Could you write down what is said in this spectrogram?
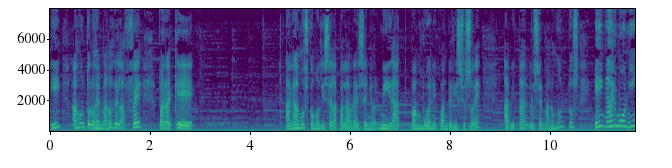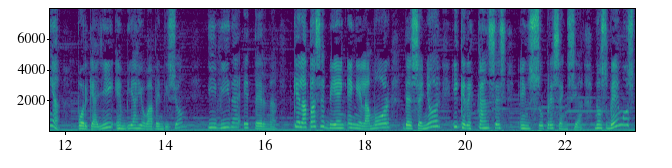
y a junto a los hermanos de la fe para que hagamos como dice la palabra del Señor. Mirad cuán bueno y cuán delicioso es habitar los hermanos juntos en armonía, porque allí envía Jehová bendición y vida eterna. Que la pases bien en el amor del Señor y que descanses en su presencia. Nos vemos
